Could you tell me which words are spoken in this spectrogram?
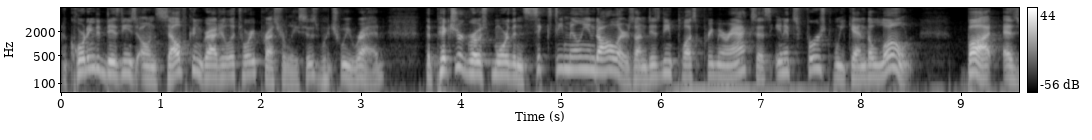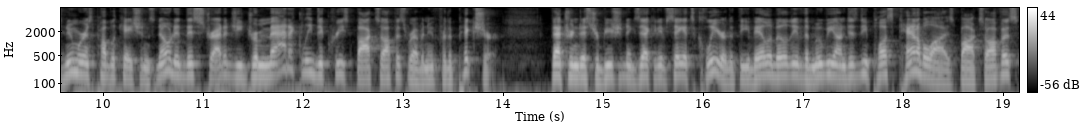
According to Disney's own self-congratulatory press releases, which we read, the picture grossed more than $60 million on Disney Plus Premier Access in its first weekend alone. But, as numerous publications noted, this strategy dramatically decreased box office revenue for the picture. Veteran distribution executives say it's clear that the availability of the movie on Disney Plus cannibalized box office,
